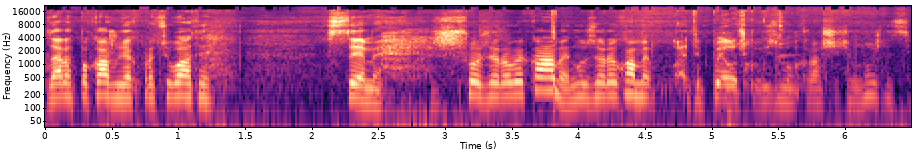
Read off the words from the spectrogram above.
зараз покажу, як працювати з цими. Що жировиками? Ну, з жировиками, давайте пилочку візьму краще, ніж ножниці.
